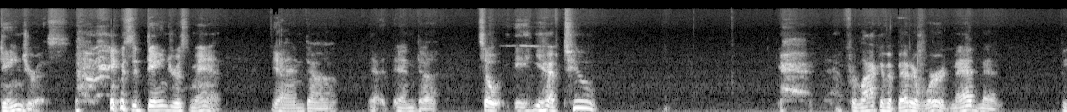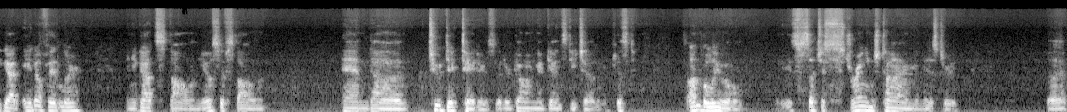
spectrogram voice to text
dangerous. he was a dangerous man. Yeah. And, uh, and uh, so you have two for lack of a better word, madmen. You got Adolf Hitler and you got Stalin, Joseph Stalin, and uh, two dictators that are going against each other. Just unbelievable. It's such a strange time in history. But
